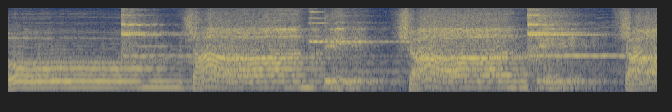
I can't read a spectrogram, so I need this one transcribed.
ॐ शान्ति शान्ति शान्ति।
